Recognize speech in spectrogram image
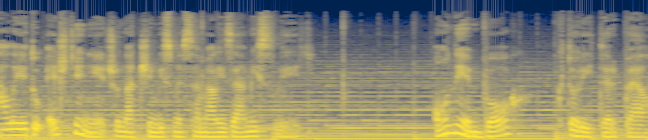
Ale je tu ešte niečo, nad čím by sme sa mali zamyslieť. On je Boh, ktorý trpel.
